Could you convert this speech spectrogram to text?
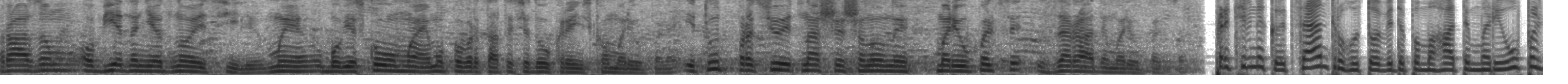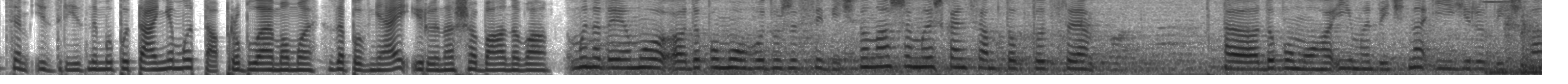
разом об'єднані одною цілею. Ми обов'язково маємо повертатися до українського Маріуполя. І тут працюють наші шановні маріупольці заради маріупольців. Працівники центру готові допомагати маріупольцям із різними питаннями та проблемами, запевняє Ірина Шабанова. Ми надаємо е, допомогу дуже всебічно нашим мешканцям, тобто це е, допомога і медична, і юридична,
